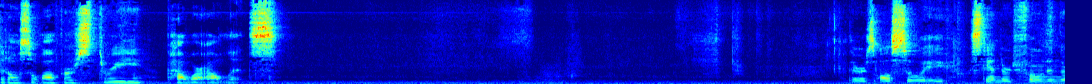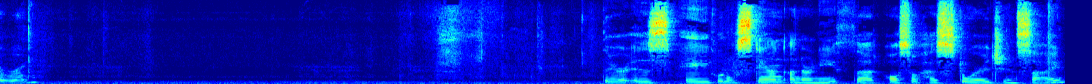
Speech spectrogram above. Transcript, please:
It also offers three power outlets. There's also a standard phone in the room. There is a little stand underneath that also has storage inside.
